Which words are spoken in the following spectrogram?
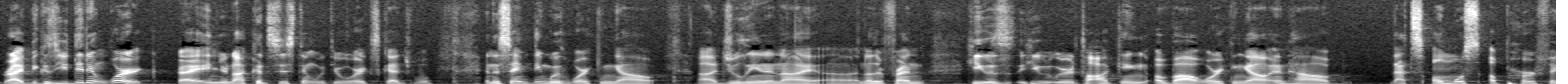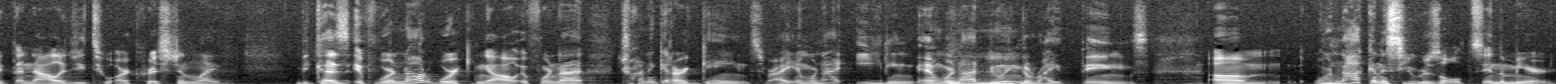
right? Because you didn't work, right? And you're not consistent with your work schedule. And the same thing with working out. Uh, Julian and I, uh, another friend, he was he we were talking about working out and how that's almost a perfect analogy to our Christian life. Because if we're not working out, if we're not trying to get our gains, right, and we're not eating and we're not doing the right things, um, we're not going to see results in the mirror.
